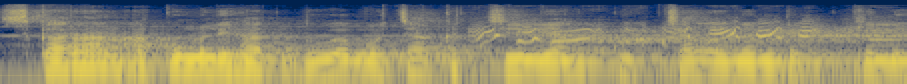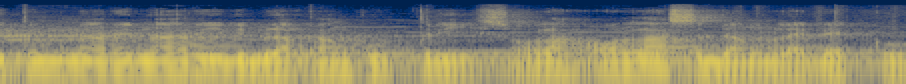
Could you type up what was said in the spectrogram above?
Sekarang aku melihat dua bocah kecil yang kucal dan dekil itu menari-nari di belakang Putri, seolah-olah sedang meledekku.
